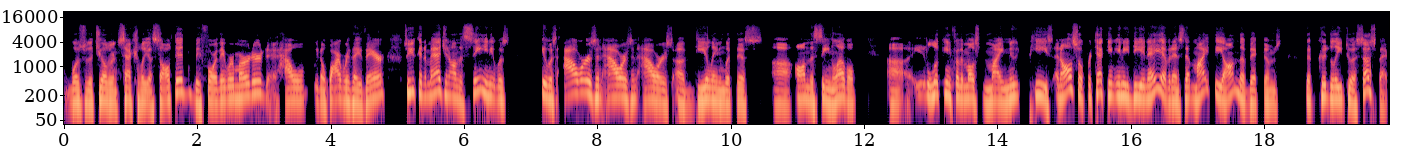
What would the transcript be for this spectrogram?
was the children sexually assaulted before they were murdered? How you know why were they there? So you can imagine on the scene, it was it was hours and hours and hours of dealing with this uh, on the scene level, uh, looking for the most minute piece, and also protecting any DNA evidence that might be on the victims that could lead to a suspect.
